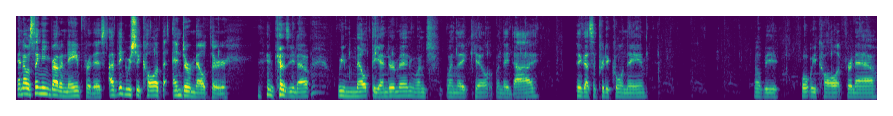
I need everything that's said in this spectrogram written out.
And I was thinking about a name for this. I think we should call it the Ender Melter. Because, you know, we melt the Endermen when, when they kill, when they die. I think that's a pretty cool name. That'll be what we call it for now.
